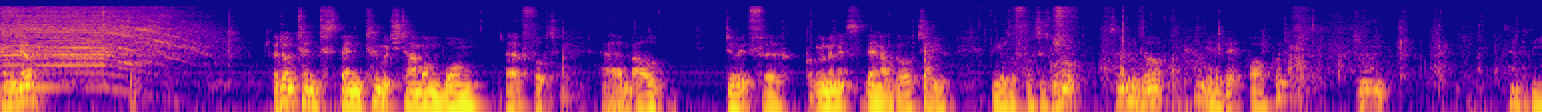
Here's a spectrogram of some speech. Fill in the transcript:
There we go. I don't tend to spend too much time on one uh, foot. Um, I'll do it for a couple of minutes, then I'll go to the other foot as well. So here we go. It can get a bit awkward. Um, tend to be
